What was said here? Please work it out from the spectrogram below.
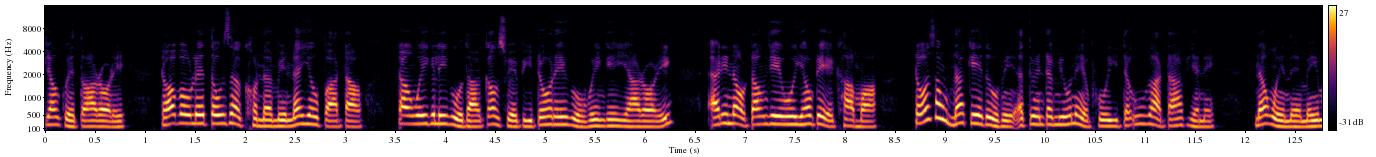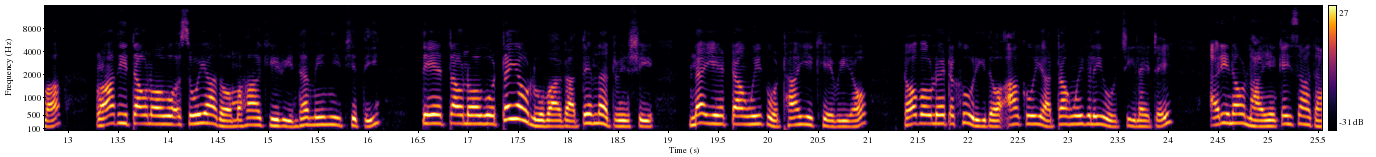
ပျောက်ကွယ်သွားတော့တယ်ဒေါ်ဘုတ်လည်း38မိနစ်နဲ့ရုပ်ပါတောင်းတောင်ဝေးကလေးကိုသာကောက်ဆွဲပြီးတောထဲကိုဝင်ခဲ့ရတော့တယ်အဲ့ဒီနောက်တောင်ကျေကိုရောက်တဲ့အခါမှာ တောဆောင်နတ်ကဲ့သို့ပင်အသွင်တစ်မျိုးနဲ့အဖိုးကြီးတဦးကတားပြန်နေနတ်ဝင်တဲ့မိန်းမငါသည်တောင်တော်ကိုအစိုးရတော်မဟာခီရီနတ်မင်းကြီးဖြစ်သည်တင်တောင်တော်ကိုတက်ရောက်လိုပါကတင်းလက်တွင်ရှိနတ်ရဲ့တောင်ဝေးကိုထားရစ်ခဲ့ပြီးတော့ဒေါ်ပုတ်လဲတစ်ခုတည်းသောအာကိုရတောင်ဝေးကလေးကိုကြည့်လိုက်တယ်။အဲဒီနောက်လာရင်ကိစ္စသာ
